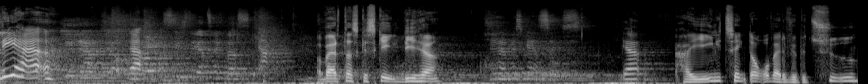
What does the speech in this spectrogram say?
Lige her. Ja. Og hvad er det, der skal ske lige her? ja. Har I egentlig tænkt over, hvad det vil betyde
